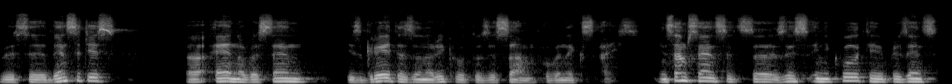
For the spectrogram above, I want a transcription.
with uh, densities, uh, n of Sn is greater than or equal to the sum of an xi's. In some sense, it's, uh, this inequality represents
